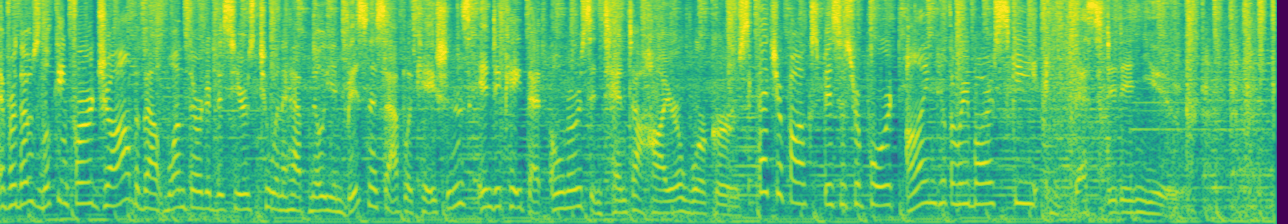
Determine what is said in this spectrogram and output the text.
And for those looking for a job, about one third of this year's two and a half million business applications indicate that owners intend to hire workers. That's your Fox Business Report. I'm Hillary Barsky, invested in you.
